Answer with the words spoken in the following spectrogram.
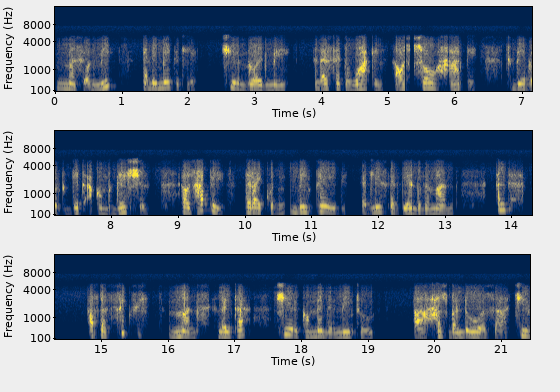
mercy on me, and immediately she employed me, and I started working. I was so happy to be able to get accommodation. I was happy that I could be paid at least at the end of the month. And after six months later, she recommended me to a husband who was a chief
